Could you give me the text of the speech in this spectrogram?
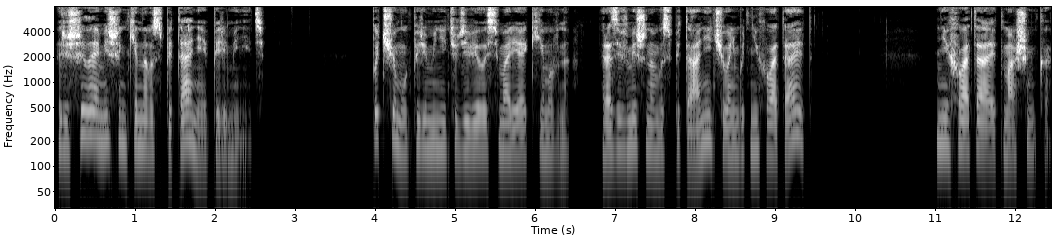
Решила я Мишенькино воспитание переменить. «Почему переменить?» — удивилась Мария Акимовна. «Разве в Мишином воспитании чего-нибудь не хватает?» «Не хватает, Машенька.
